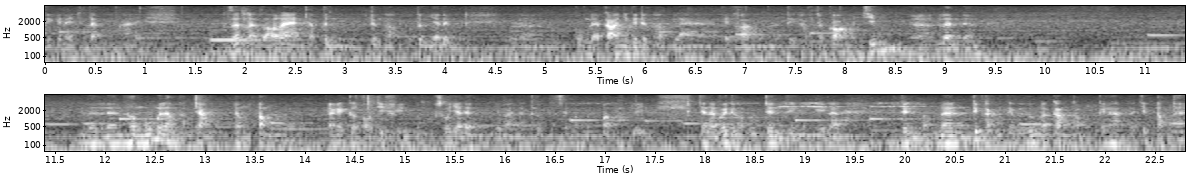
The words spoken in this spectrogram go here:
thì cái này chúng ta cũng phải rất là rõ ràng cho từng trường hợp của từng gia đình. À, cũng đã có những cái trường hợp là cái phần tiền học cho con nó chiếm uh, lên đến lên lên hơn 45 phần trăm trong tổng các cái cơ cấu chi phí của một số gia đình như vậy là thường sẽ bất, bất hợp lý. Cho nên với trường hợp của Trinh thì mình nghĩ là Trinh vẫn nên tiếp cận theo cái hướng là cần có một kế hoạch tài chính tổng thể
